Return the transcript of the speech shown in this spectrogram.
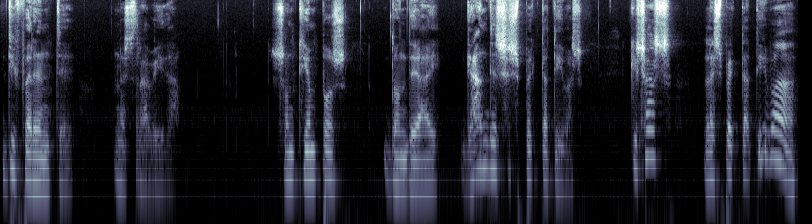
diferente nuestra vida. Son tiempos donde hay grandes expectativas. Quizás la expectativa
